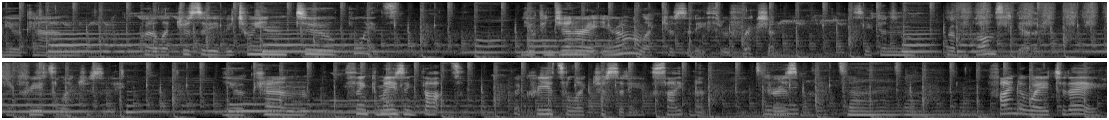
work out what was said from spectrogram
You can put electricity between two points. You can generate your own electricity through friction. So you can rub the palms together. It creates electricity. You can think amazing thoughts. That creates electricity, excitement, charisma. Find a way today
